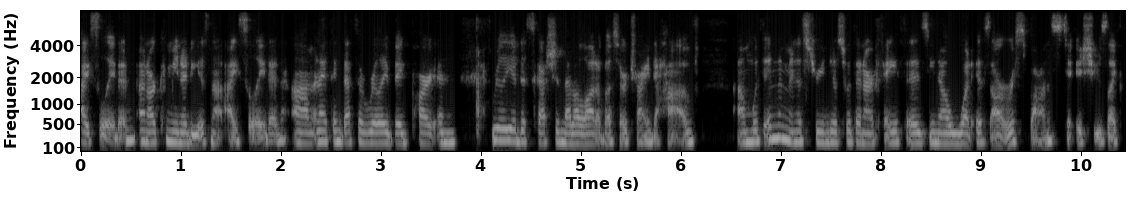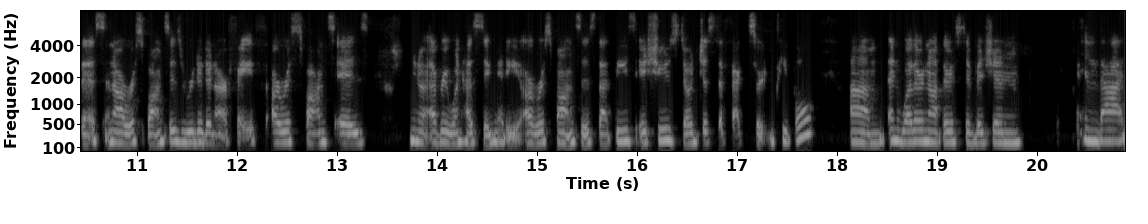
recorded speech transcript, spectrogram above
isolated and our community is not isolated um, and i think that's a really big part and really a discussion that a lot of us are trying to have um, within the ministry and just within our faith is you know what is our response to issues like this? And our response is rooted in our faith. Our response is you know everyone has dignity. Our response is that these issues don't just affect certain people um, and whether or not there's division in that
